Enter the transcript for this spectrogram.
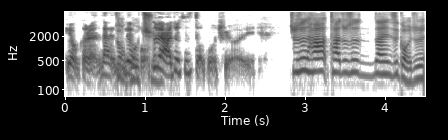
有个人在遛狗，对啊，就是走过去而已。就是他他就是那一只狗，就是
